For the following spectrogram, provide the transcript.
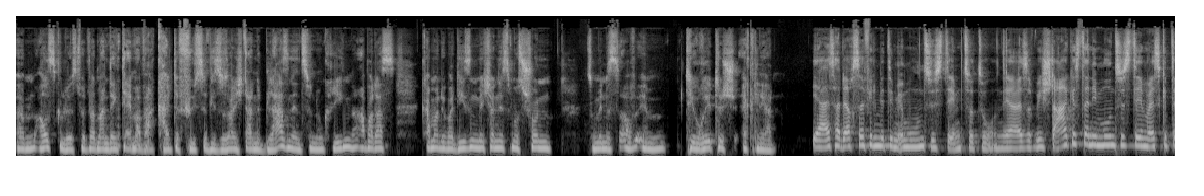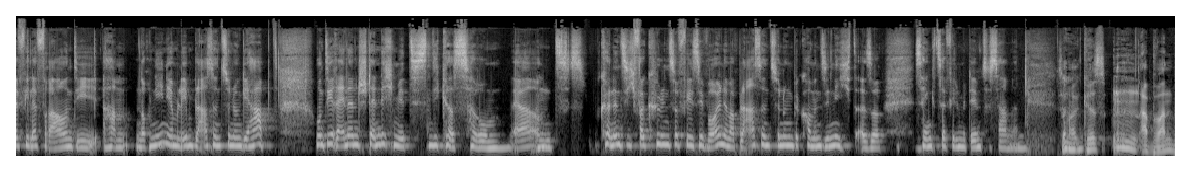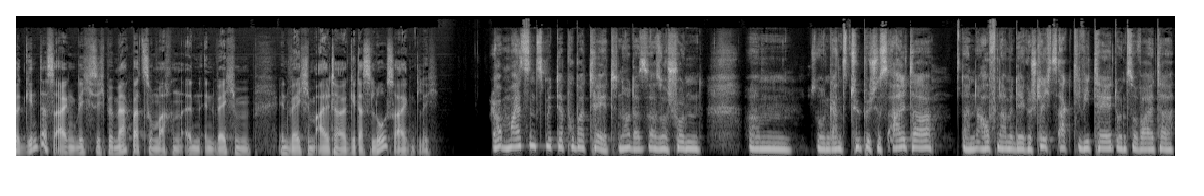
ähm, ausgelöst wird. Weil man denkt ja immer, war kalte Füße, wieso soll ich da eine Blasenentzündung kriegen? Aber das kann man über diesen Mechanismus schon zumindest auch im, theoretisch erklären. Ja, es hat auch sehr viel mit dem Immunsystem zu tun. Ja, also wie stark ist dein Immunsystem? Weil es gibt ja viele Frauen, die haben noch nie in ihrem Leben Blasenentzündung gehabt und die rennen ständig mit Snickers herum, ja, und können sich verkühlen, so viel sie wollen, aber Blasenentzündung bekommen sie nicht. Also es hängt sehr viel mit dem zusammen. Sag mal, Chris, ab wann beginnt das eigentlich, sich bemerkbar zu machen? In, in, welchem, in welchem Alter geht das los eigentlich? Ja, meistens mit der Pubertät. Ne? Das ist also schon ähm, so ein ganz typisches Alter, dann Aufnahme der Geschlechtsaktivität und so weiter.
